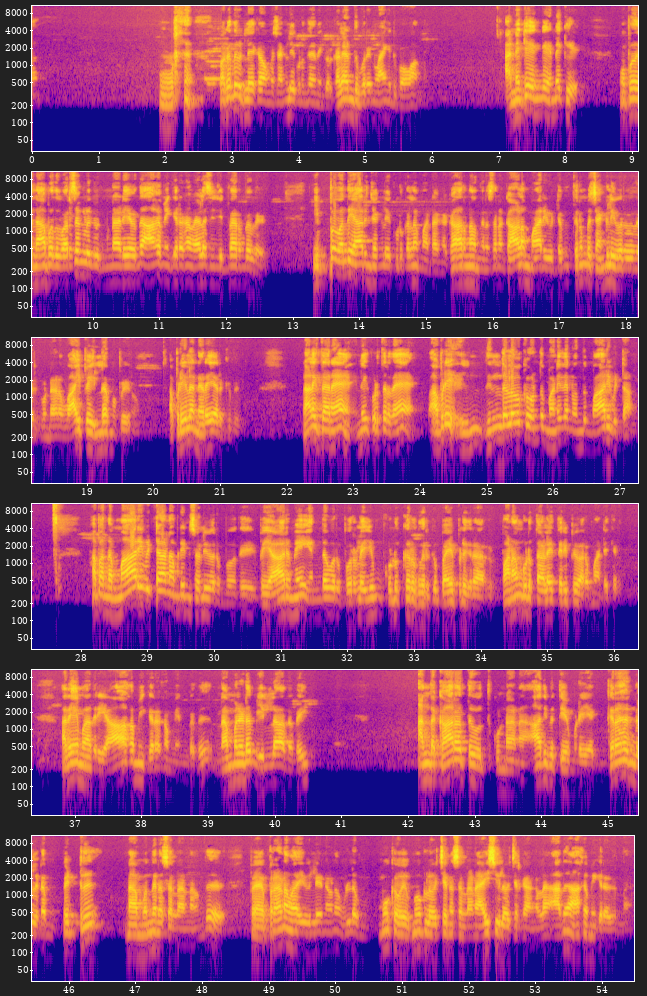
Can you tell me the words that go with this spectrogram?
பக்கத்து வீட்டிலேக்கா அவங்க சங்கிலியை கொடுங்க இன்னைக்கு ஒரு கல்யாணத்துக்கு போறேன்னு வாங்கிட்டு போவாங்க. அன்னைக்கே எங்க என்னைக்கு? முப்பது நாற்பது வருஷங்களுக்கு முன்னாடியே வந்து ஆகமிக்கிறகம் வேலை செஞ்சுட்டு தான் இருந்தது. இப்போ வந்து யாரும் சங்கிலியை கொடுக்கலாம் மாட்டாங்க. காரணம் வந்து என்ன காலம் மாறிவிட்டது. திரும்ப சங்கிலி வருவதற்கு உண்டான வாய்ப்பே இல்லாமல் போயிடும் அப்படியெல்லாம் நிறைய இருக்குது. நாளைக்கு தரேன் இன்னைக்கு கொடுத்துருதேன் அப்படியே இந்த- இந்த அளவுக்கு வந்து மனிதன் வந்து மாறிவிட்டான். அப்ப அந்த மாறிவிட்டான் அப்படின்னு சொல்லி வரும்போது இப்ப யாருமே எந்த ஒரு பொருளையும் கொடுக்கறதற்கு பயப்படுகிறார்கள். பணம் கொடுத்தாலே திருப்பி வர மாட்டேங்கிறது அதே மாதிரி ஆகமி கிரகம் என்பது நம்மளிடம் இல்லாததை அந்த காரத்துவத்துக்கு உண்டான ஆதிபத்தியமுடைய கிரகங்களிடம் பெற்று நாம் வந்து என்ன சொல்லலாம்னா வந்து இப்போ பிராணவாயு இல்லைன்னா உள்ள மூக்க மூக்கில் வச்சு என்ன சொல்லலாம்னா ஐசியூவில் வச்சுருக்காங்கல்ல அது ஆகமி கிரகம் தான்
